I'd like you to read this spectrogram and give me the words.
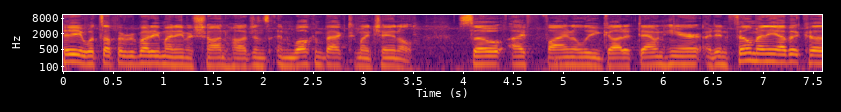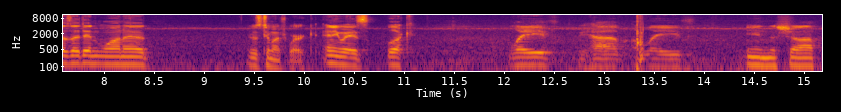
Hey, what's up everybody? My name is Sean Hodgins and welcome back to my channel. So I finally got it down here. I didn't film any of it because I didn't want to... It was too much work. Anyways, look. Lathe. We have a lathe in the shop.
